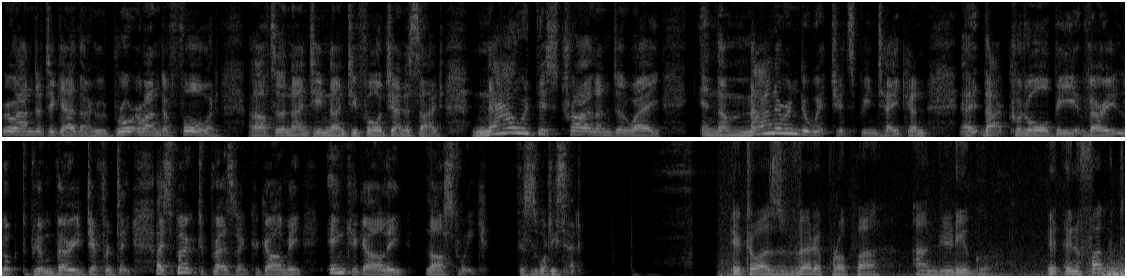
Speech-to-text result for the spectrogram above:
Rwanda together, who'd brought Rwanda forward after the 1994 genocide. Now with this trial underway, in the manner under which it's been taken, uh, that could all be very looked upon very differently. I spoke to President Kagame in Kigali last week. This is what he said. It was very proper and legal. In fact,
